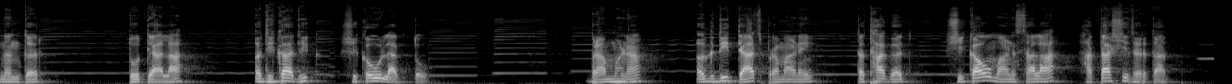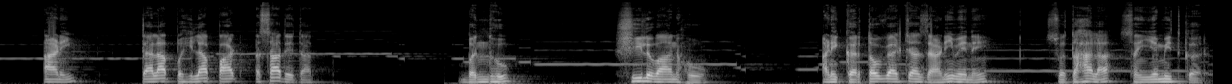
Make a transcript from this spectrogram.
नंतर तो त्याला अधिकाधिक शिकवू लागतो. ब्राह्मणा अगदी त्याचप्रमाणे तथागत शिकाऊ माणसाला हाताशी धरतात आणि त्याला पहिला पाठ असा देतात. बंधू शीलवान हो आणि कर्तव्याच्या जाणीवेने स्वतःला संयमित कर.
